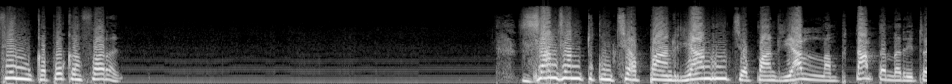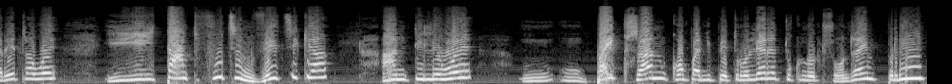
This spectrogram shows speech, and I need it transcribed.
Feno ny kapoaka ny farany. Zany zany tokony tsy ampandry andro, tsy ampandry alina mpitantana retraretra hoe hitanty fotsiny ve tsika an'ity le hoe mibaiko zany compagnie petrolière tokony ohatr'izao ndray ny prix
